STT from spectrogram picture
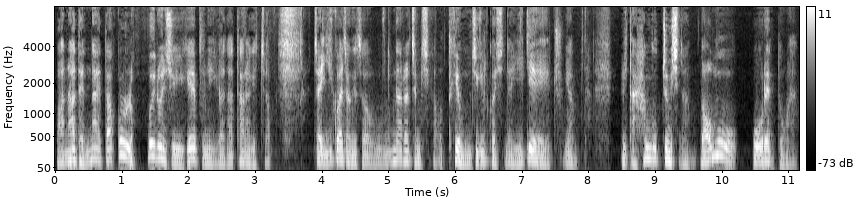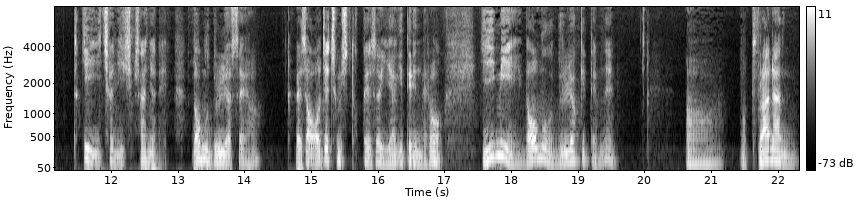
완화됐나 했다가 꿀렁 뭐 이런 식의 분위기가 나타나겠죠. 자, 이 과정에서 우리나라 증시가 어떻게 움직일 것이냐 이게 중요합니다. 일단 한국 증시는 너무 오랫동안 특히 2024년에 너무 눌렸어요. 그래서 어제 증시 토크에서 이야기 드린 대로 이미 너무 눌렸기 때문에 어, 뭐 불안한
